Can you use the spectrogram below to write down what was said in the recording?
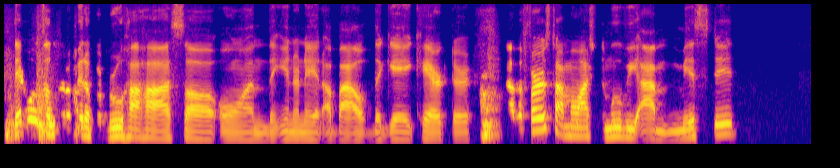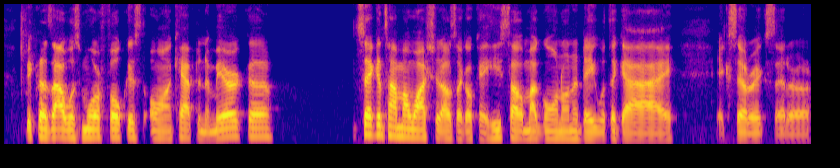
there was a little bit of a brouhaha I saw on the internet about the gay character. Now, the first time I watched the movie, I missed it because I was more focused on Captain America. Second time I watched it, I was like, okay, he's talking about going on a date with a guy, et cetera, et cetera.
